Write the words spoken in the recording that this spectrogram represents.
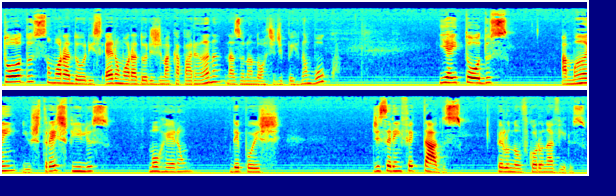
Todos são moradores, eram moradores de Macaparana, na zona norte de Pernambuco. E aí todos, a mãe e os três filhos, morreram depois de serem infectados pelo novo coronavírus.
